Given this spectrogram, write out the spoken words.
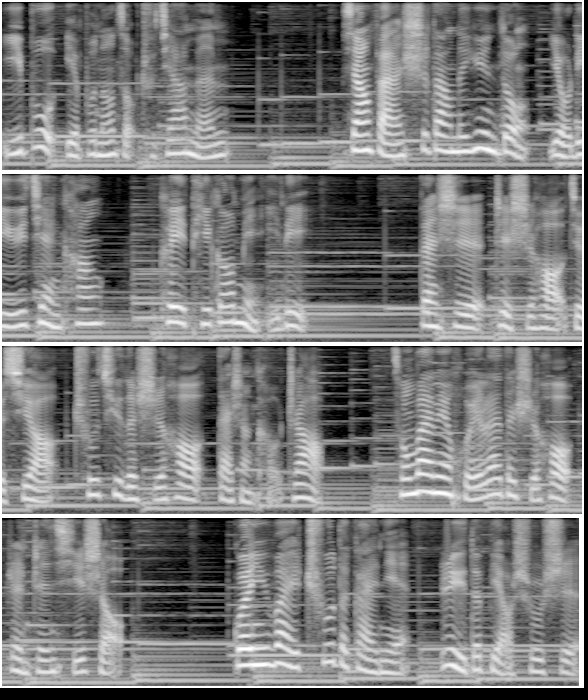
一步也不能走出家门。相反，适当的运动有利于健康，可以提高免疫力。但是这时候就需要出去的时候戴上口罩，从外面回来的时候认真洗手。关于外出的概念，日语的表述是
